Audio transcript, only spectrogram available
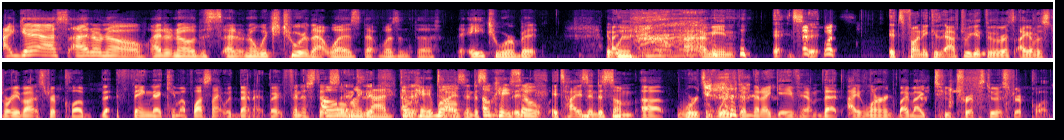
I guess I don't know. I don't know this. I don't know which tour that was. That wasn't the the A tour, but it was. I, I mean, it's, it was it's funny because after we get through the rest, I have a story about a strip club that, thing that came up last night with Bennett. But finish this. Oh and my it- God. it Okay, well, ties into some, okay, it- so- it, ties into some uh, words of wisdom that I gave him that I learned by my two trips to a strip club.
